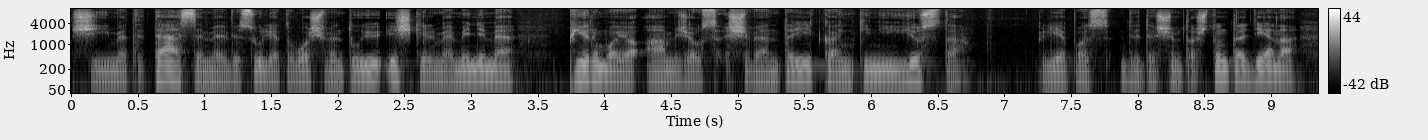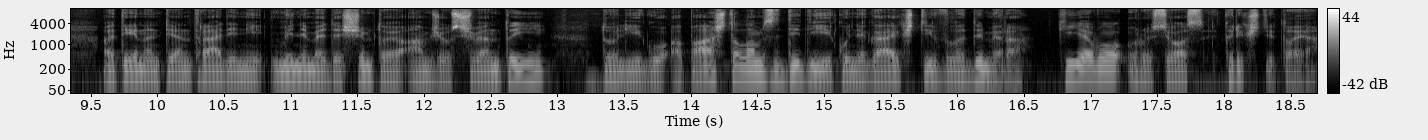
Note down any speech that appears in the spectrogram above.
šįmet tęsėme visų Lietuvos šventųjų iškilmę minime pirmojo amžiaus šventąjį kankinį Justą. Liepos 28 dieną ateinantį antradienį minime 10 amžiaus šventąjį, tolygų apaštalams didįjį kunigaikštį Vladimirą, Kijevo Rusios krikštytoje.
